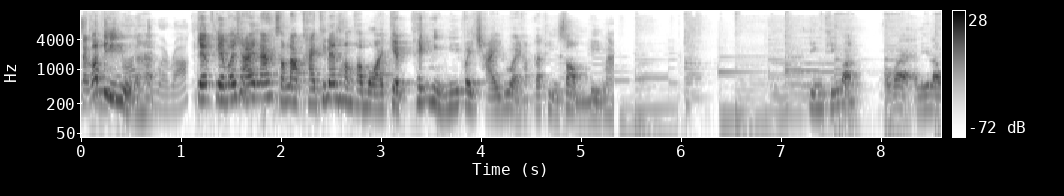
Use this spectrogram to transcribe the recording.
แต่ก็ดีอยู่นะครับเก็บเก็บไว้ใช้นะสำหรับใครที่เล่นทอมคาบอยเก็บเทคนิคนี้ไปใช้ด้วยครับกระทิงซ่อมดีมาก ยิงทิ้งก่อนเพราะว่าอันนี้เรา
